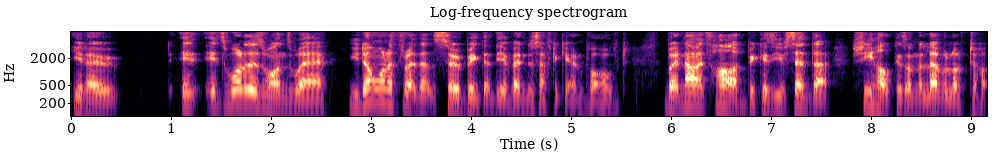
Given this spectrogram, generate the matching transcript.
you know, it, it's one of those ones where you don't want a threat that's so big that the Avengers have to get involved. But now it's hard because you've said that She Hulk is on the level of to,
